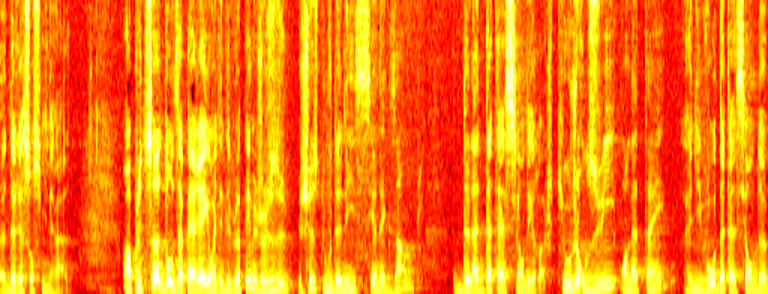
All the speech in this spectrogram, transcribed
euh, de ressources minérales. En plus de ça, d'autres appareils ont été développés, mais je vais juste vous donner ici un exemple de la datation des roches, qui aujourd'hui, on atteint un niveau de datation de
